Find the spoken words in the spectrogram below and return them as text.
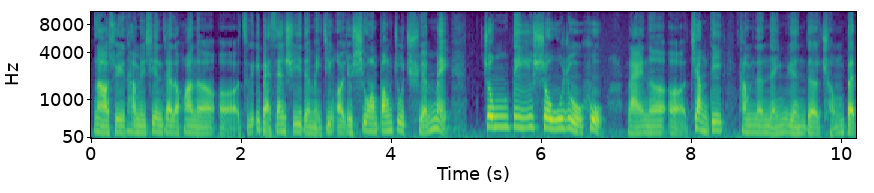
那所以他们现在的话呢，呃，这个一百三十亿的美金啊，就希望帮助全美中低收入户来呢，呃，降低他们的能源的成本。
